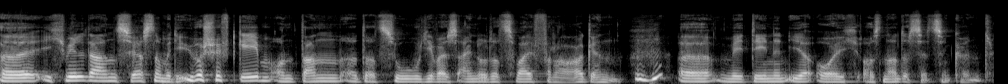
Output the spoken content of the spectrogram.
Äh, ich will dann zuerst nochmal die Überschrift geben und dann äh, dazu jeweils ein oder zwei Fragen, mhm. Äh, mit denen ihr euch auseinandersetzen könnt.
